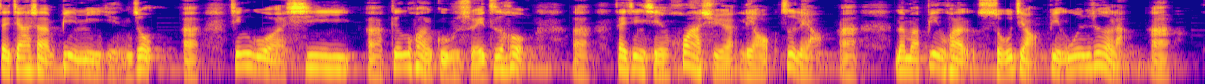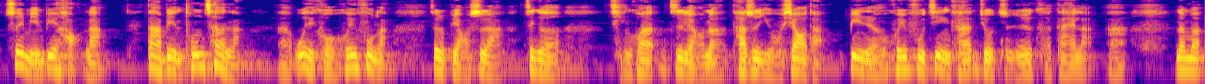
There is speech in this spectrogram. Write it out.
再加上便秘严重啊，经过西医啊更换骨髓之后啊，再进行化学疗治疗啊，那么病患手脚变温热了啊，睡眠变好了，大便通畅了啊，胃口恢复了，这就表示啊，这个情况治疗呢它是有效的。病人恢复健康就指日可待了啊。那么，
